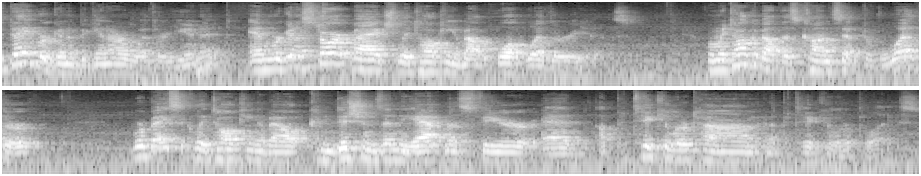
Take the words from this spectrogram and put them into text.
Today we're going to begin our weather unit, and we're going to start by actually talking about what weather is. When we talk about this concept of weather, we're basically talking about conditions in the atmosphere at a particular time in a particular place.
